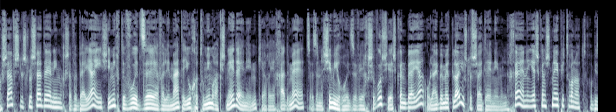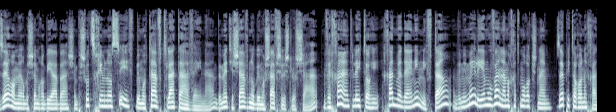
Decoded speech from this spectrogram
מושב של שלושה דיינים. עכשיו, הבעיה היא שאם יכתבו את זה, אבל למטה היו חתומים רק שני דיינים, כי הרי אחד מת, אז אנשים יראו את זה ויחשבו שיש כאן בעיה, אולי באמת לא היו שלושה דיינים. לכן, יש כאן שני פתרונות. רבי זר אומר בשם רבי אבא, שהם פשוט צריכים להוסיף במותיו תלת אהבינה, באמת ישבנו במושב של שלושה, וחד ליתוהי. אחד מהדיינים נפטר, וממילא יהיה מובן למה חתמו רק שניים. זה פתרון אחד.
